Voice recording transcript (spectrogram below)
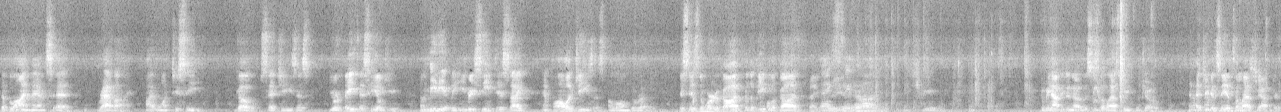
The blind man said, Rabbi, I want to see. Go, said Jesus your faith has healed you. Immediately he received his sight and followed Jesus along the road. This is the word of God for the people of God. Thanks be to God. Thank you. You'll be happy to know this is the last week for Job. As you can see, it's the last chapter.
